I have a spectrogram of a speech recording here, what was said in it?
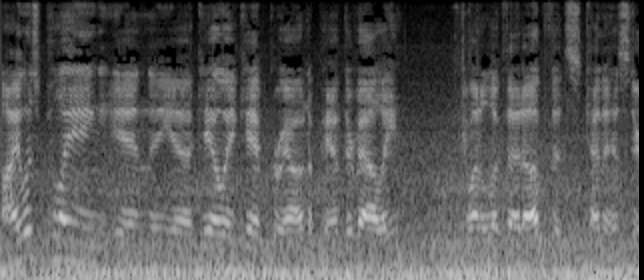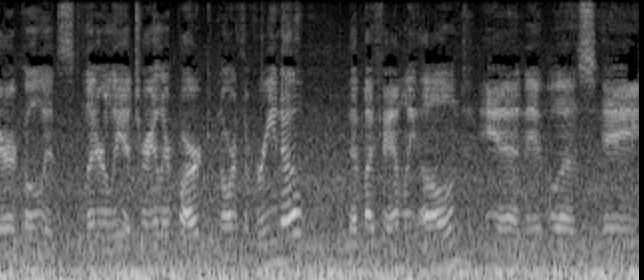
I was playing in the uh, KLA campground of Panther Valley. If you want to look that up, that's kind of hysterical. It's literally a trailer park north of Reno that my family owned, and it was a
